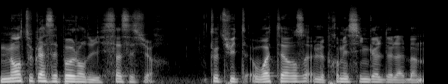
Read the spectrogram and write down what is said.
Mais en tout cas, c'est pas aujourd'hui, ça c'est sûr. Tout de suite, Waters, le premier single de l'album.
